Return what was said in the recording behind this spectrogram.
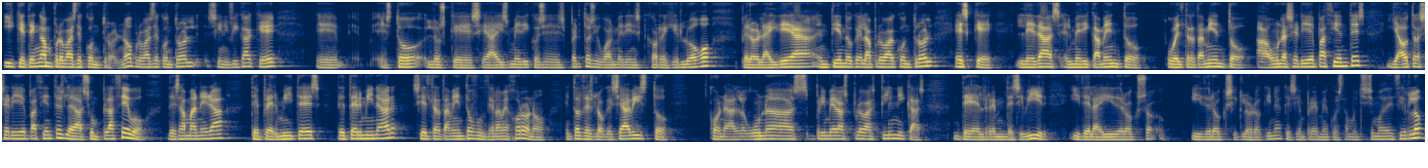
y que tengan pruebas de control, ¿no? Pruebas de control significa que eh, esto, los que seáis médicos y expertos, igual me tenéis que corregir luego, pero la idea, entiendo que la prueba de control es que le das el medicamento o el tratamiento a una serie de pacientes y a otra serie de pacientes le das un placebo. De esa manera te permites determinar si el tratamiento funciona mejor o no. Entonces, lo que se ha visto con algunas primeras pruebas clínicas del remdesivir y de la hidroxicloroquina, que siempre me cuesta muchísimo decirlo,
